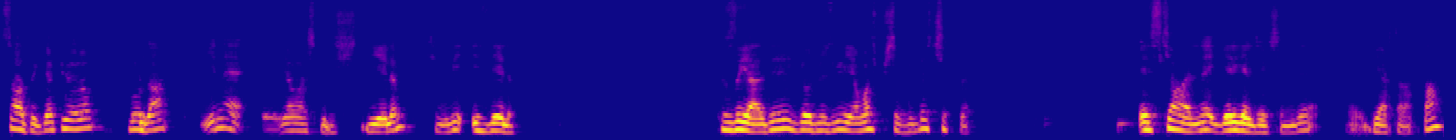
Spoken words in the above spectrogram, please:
Sağ tık yapıyorum. Buradan yine e, yavaş giriş diyelim. Şimdi bir izleyelim. Hızlı geldi. Gördüğünüz gibi yavaş bir şekilde çıktı. Eski haline geri gelecek şimdi e, diğer taraftan.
